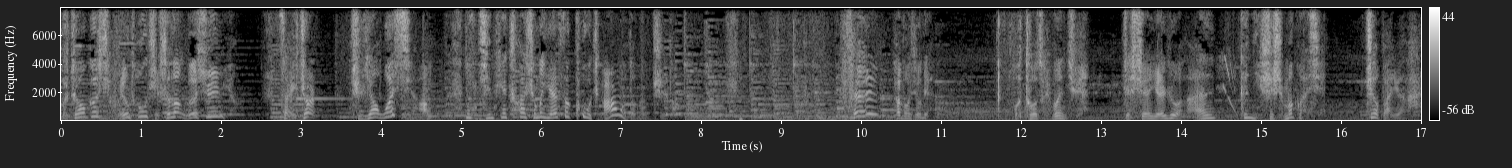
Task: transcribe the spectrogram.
我朝歌小灵通岂是浪得虚名？在这儿，只要我想，你今天穿什么颜色裤衩，我都能知道。嘿，寒风兄弟，我多嘴问句，这轩辕若兰跟你是什么关系？这半月来，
